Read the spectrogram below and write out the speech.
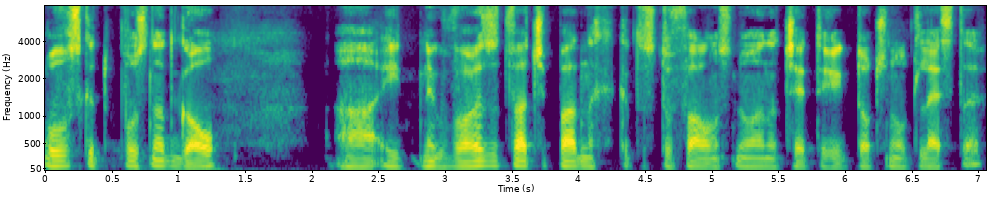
Улфс като пуснат гол, а, и не говоря за това, че паднаха катастрофално с 0 на 4 точно от Лестър.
